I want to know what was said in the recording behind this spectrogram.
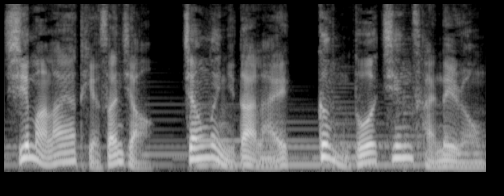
喜马拉雅铁三角将为你带来更多精彩内容。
